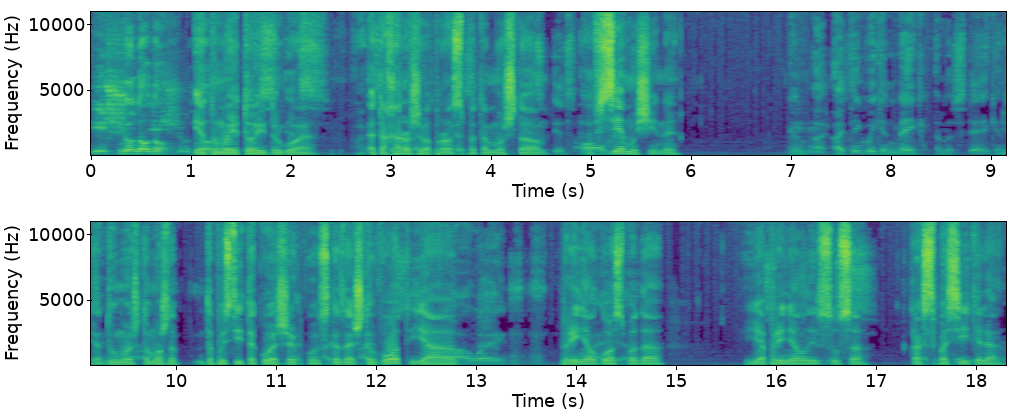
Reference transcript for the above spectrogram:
ищут, No, no, no. ищут. Я No, думаю, и no, то, и другое. it's- it's Это хороший question, вопрос, потому что it's- все мужчины, and я думаю, что можно допустить такую ошибку, сказать, что вот я принял Господа, я принял Иисуса как Спасителя,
